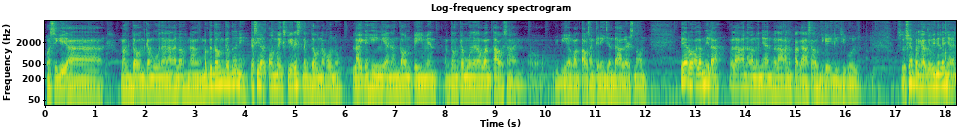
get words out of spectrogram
o sige, ah, mag-down ka muna ng ano, ng magda-down ka dun eh. Kasi ah, on my experience, nag-down ako, no. Lagi kang hingian ng down payment. Mag-down ka muna ng 1,000. O, bibigyan 1,000 Canadian dollars noon. Pero alam nila, wala ka ng ano niyan, wala ka ng pag-asa o hindi ka eligible. So, syempre, ang gagawin nila niyan,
